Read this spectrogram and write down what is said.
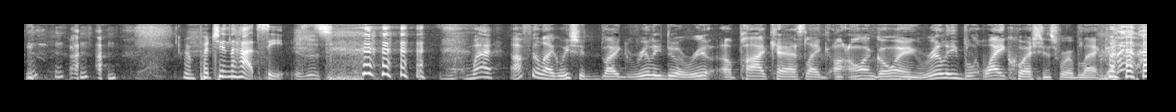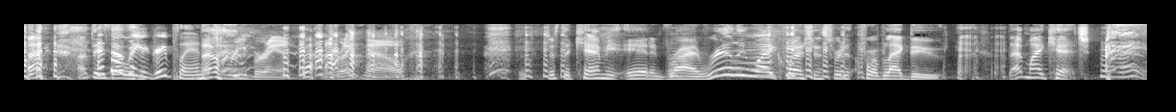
I'm gonna put you in the hot seat. Is this Why? I feel like we should like really do a real a podcast like on ongoing, really bl- white questions for a black guy. I think That sounds was like a great plan. That rebrand right now? just a Cammie, Ed, and Brian. Really white questions for for a black dude. That might catch. right.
